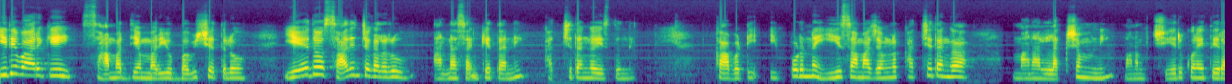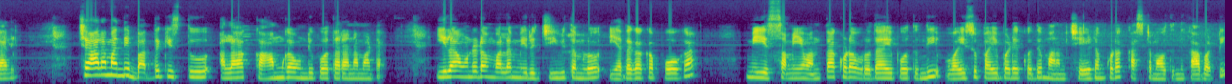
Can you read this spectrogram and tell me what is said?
ఇది వారికి సామర్థ్యం మరియు భవిష్యత్తులో ఏదో సాధించగలరు అన్న సంకేతాన్ని ఖచ్చితంగా ఇస్తుంది. కాబట్టి ఇప్పుడున్న ఈ సమాజంలో ఖచ్చితంగా మన లక్ష్యంని మనం చేరుకునే తీరాలి. చాలామంది బద్దకిస్తూ అలా కామ్గా ఉండిపోతారన్నమాట. ఇలా ఉండడం వల్ల మీరు జీవితంలో ఎదగకపోగా మీ సమయం అంతా కూడా వృధా అయిపోతుంది. వయసు పైబడే కొద్దీ మనం చేయడం కూడా కష్టమవుతుంది కాబట్టి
